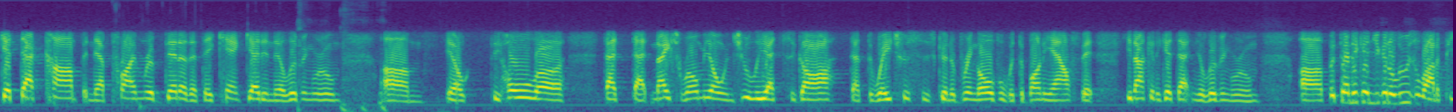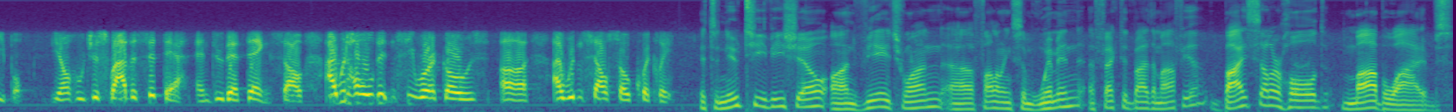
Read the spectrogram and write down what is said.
get that comp and that prime rib dinner that they can't get in their living room. Um, you know, the whole. Uh, that that nice Romeo and Juliet cigar that the waitress is going to bring over with the bunny outfit. You're not going to get that in your living room. Uh, but then again, you're going to lose a lot of people, you know, who just rather sit there and do their thing. So I would hold it and see where it goes. Uh, I wouldn't sell so quickly. It's a new TV show on VH1 uh, following some women affected by the mafia. Buy, sell, or hold mob wives.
